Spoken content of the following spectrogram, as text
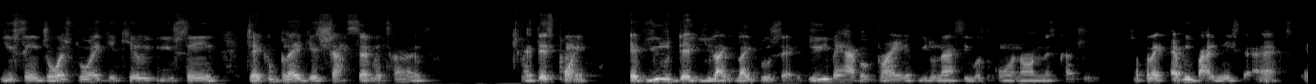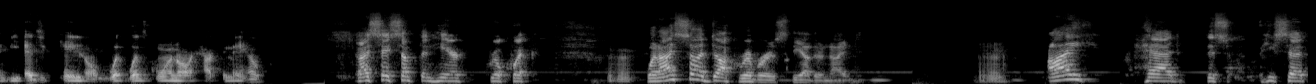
You've seen George Floyd get killed. You've seen Jacob Blake get shot seven times at this point, if you did you like like Bruce said, do you even have a brain if you do not see what's going on in this country? So I feel like everybody needs to ask and be educated on what, what's going on. How can they help? Can I say something here real quick? Mm-hmm. When I saw Doc Rivers the other night, mm-hmm. I had this. He said,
